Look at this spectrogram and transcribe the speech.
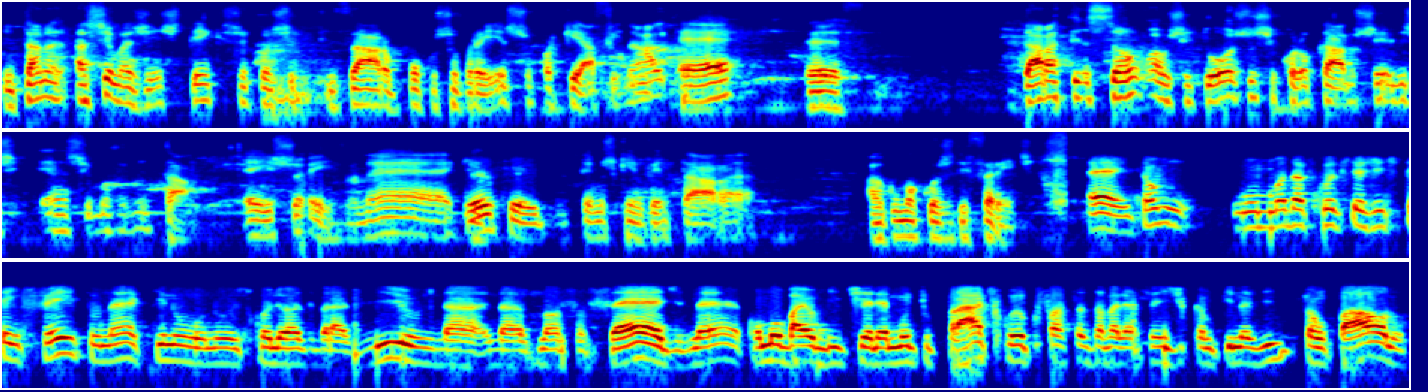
Então, assim, a gente tem que se conscientizar um pouco sobre isso, porque afinal é, é dar atenção aos idosos e colocar eles a se movimentar. É isso aí, não é que Perfeito. temos que inventar ah, alguma coisa diferente. É, então, uma das coisas que a gente tem feito, né, aqui no, no Escolhose Brasil e na, nas nossas sedes, né, como o BioBeat ele é muito prático, eu que faço as avaliações de Campinas e de São Paulo,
